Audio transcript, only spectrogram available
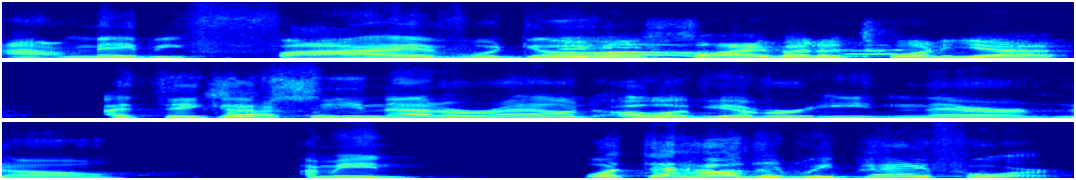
Know, maybe five would go. Maybe five out of 20. Yeah. I think exactly. I've seen that around. Oh, have you ever eaten there? No. I mean, what the hell did we pay for?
